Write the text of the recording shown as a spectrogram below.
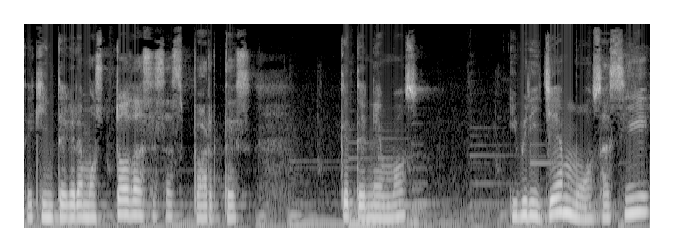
de que integremos todas esas partes que tenemos y brillemos así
